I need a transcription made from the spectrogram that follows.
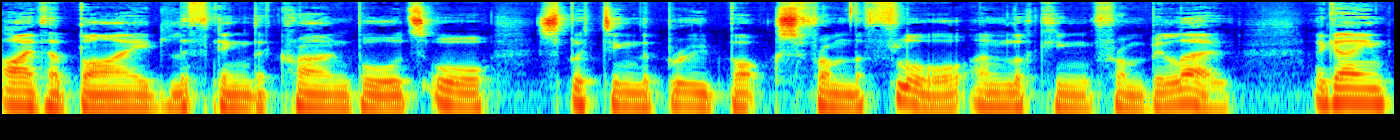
either by lifting the crown boards or splitting the brood box from the floor and looking from below. Again,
